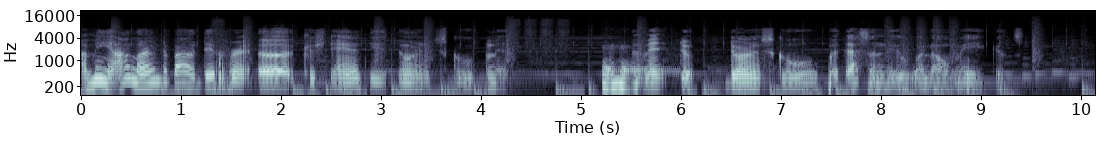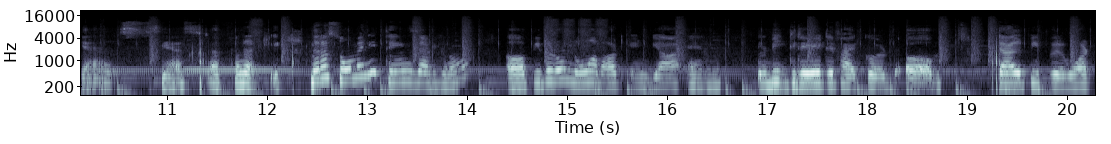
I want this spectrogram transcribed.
I mean, I learned about different uh Christianities during school. I mean, Mhm. I mean du- during school, but that's a new one on me because Yes, yes, definitely. There are so many things that you know uh, people don't know about India, and it'll be great if I could um, tell people what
